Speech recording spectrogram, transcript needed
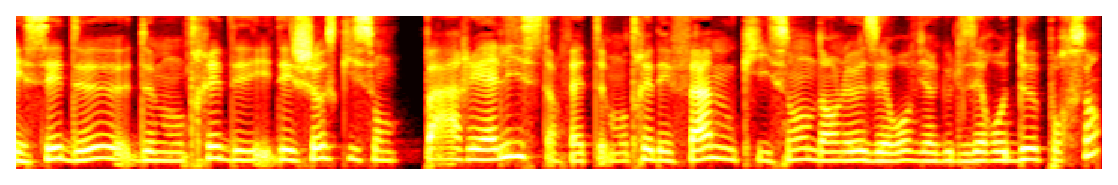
et c'est de de montrer des des choses qui sont pas réalistes en fait, de montrer des femmes qui sont dans le 0,02%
